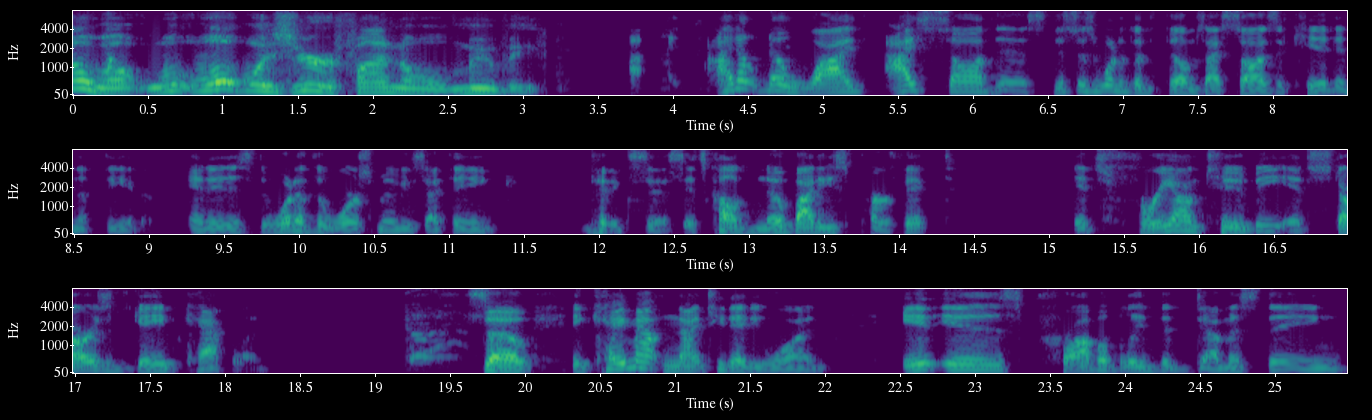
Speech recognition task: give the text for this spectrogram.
Oh well, what was your final movie? I don't know why I saw this. This is one of the films I saw as a kid in a theater, and it is one of the worst movies I think that exists. It's called Nobody's Perfect. It's free on Tubi. It stars Gabe Kaplan. so it came out in 1981. It is probably the dumbest thing,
